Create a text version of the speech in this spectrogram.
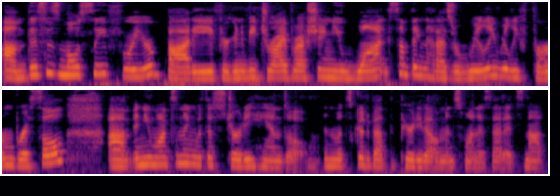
um, this is mostly for your body. If you're going to be dry brushing, you want something that has a really, really firm bristle um, and you want something with a sturdy handle. And what's good about the Purity Elements one is that it's not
